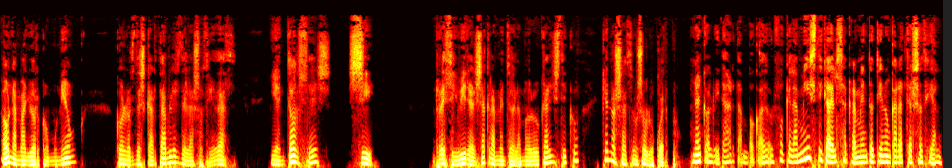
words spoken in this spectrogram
a una mayor comunión con los descartables de la sociedad, y entonces, sí, recibir el sacramento del amor eucarístico que nos hace un solo cuerpo. No hay que olvidar tampoco, Adolfo, que la mística del sacramento tiene un carácter social.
